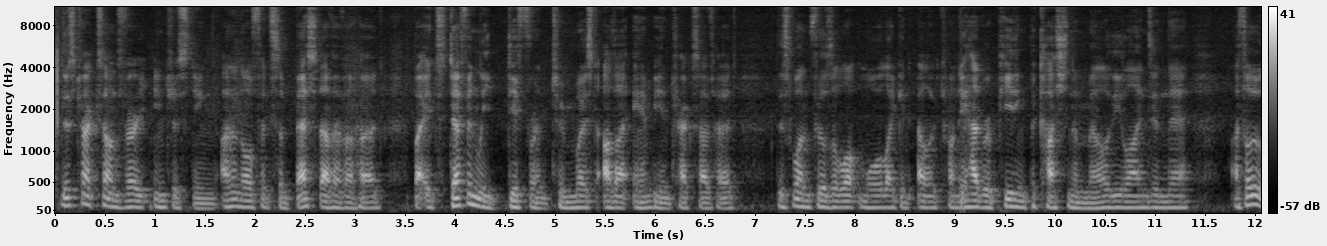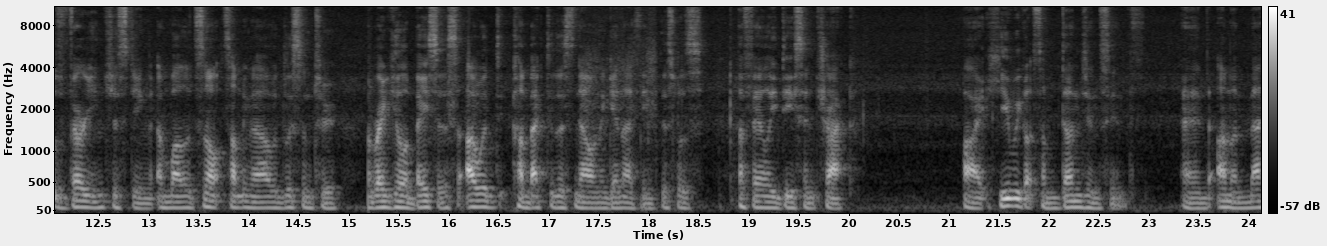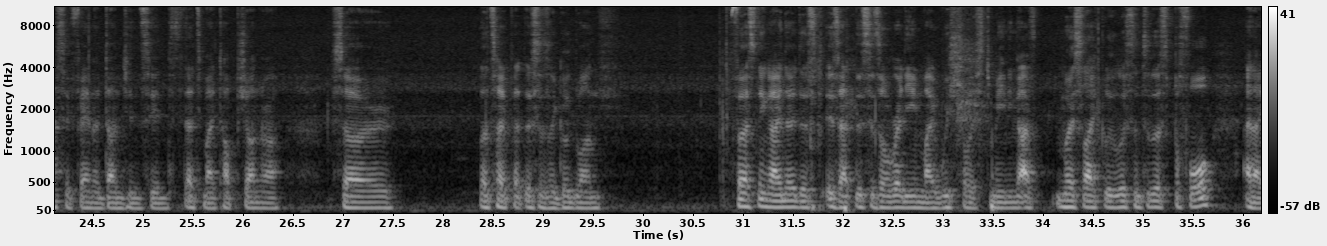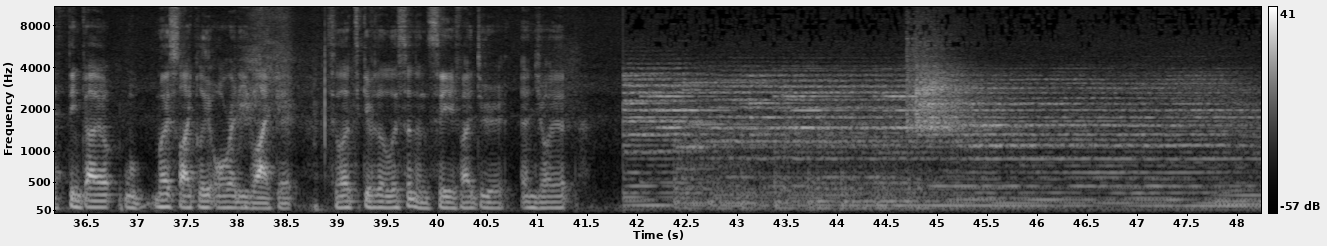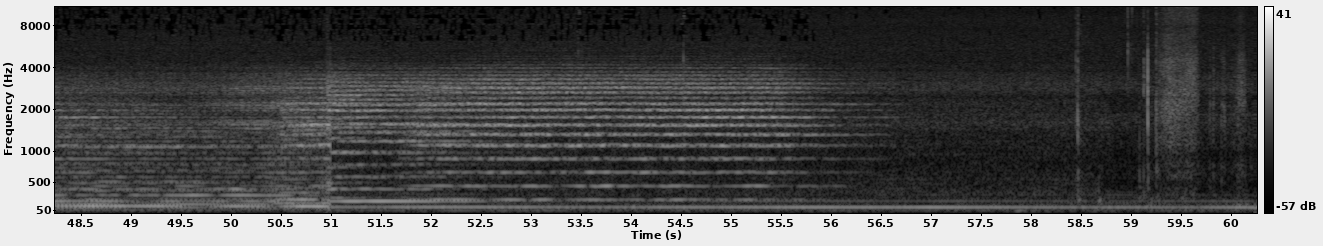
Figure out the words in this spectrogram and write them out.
This track sounds very interesting. I don't know if it's the best I've ever heard, but it's definitely different to most other ambient tracks I've heard. This one feels a lot more like an electronic. It had repeating percussion and melody lines in there. I thought it was very interesting, and while it's not something that I would listen to on a regular basis, I would come back to this now and again. I think this was a fairly decent track. Alright, here we got some dungeon synth, and I'm a massive fan of dungeon synth. That's my top genre. So let's hope that this is a good one. First thing I noticed is that this is already in my wish list, meaning I've most likely listened to this before, and I think I will most likely already like it. So let's give it a listen and see if I do enjoy it.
